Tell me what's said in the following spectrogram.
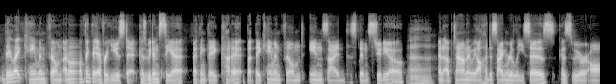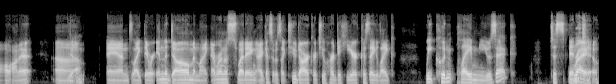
They like came and filmed. I don't think they ever used it because we didn't see it. I think they cut it, but they came and filmed inside the spin studio. Ah. at Uptown, and we all had to sign releases because we were all on it. Um, Yeah. And like they were in the dome, and like everyone was sweating. I guess it was like too dark or too hard to hear because they like we couldn't play music to spin Right. to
